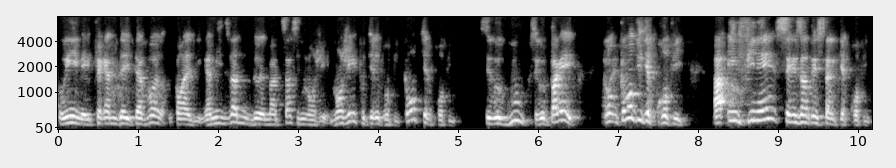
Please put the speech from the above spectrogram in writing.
Oui, mais faire quand on a dit, la mitzvah de matzah, c'est de manger. Manger, il faut tirer profit. Comment tirer profit? C'est le goût, c'est le palais. Comment, comment tu tires profit? Ah, in fine, c'est les intestins qui tirent profit.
